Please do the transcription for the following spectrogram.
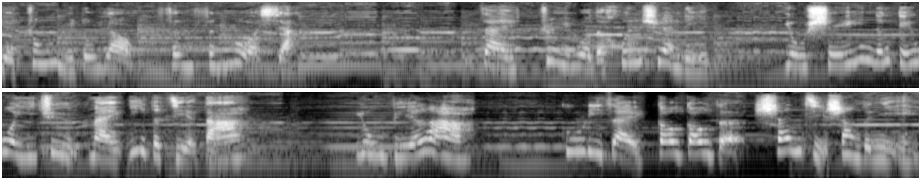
也终于都要纷纷落下。在坠落的昏眩里，有谁能给我一句满意的解答？永别啦，孤立在高高的山脊上的你。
